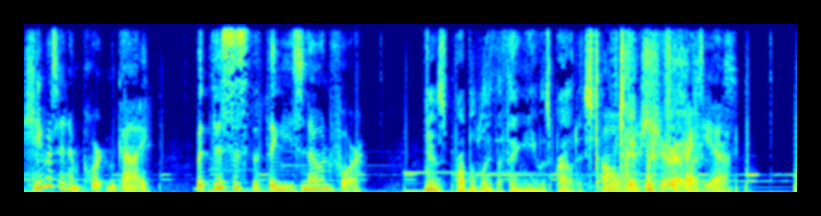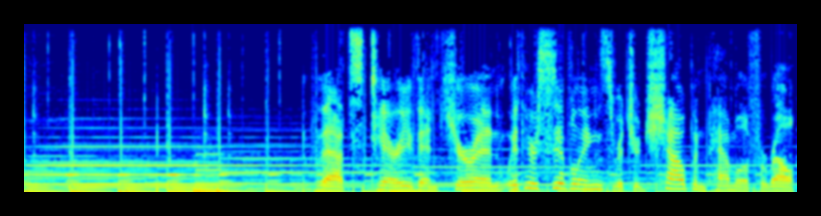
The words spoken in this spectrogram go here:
he was an important guy. But this is the thing he's known for. It was probably the thing he was proudest of. Oh, of. I'm sure it was, yeah. That's Terry Van Keuren with her siblings, Richard Shoup and Pamela Farrell.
